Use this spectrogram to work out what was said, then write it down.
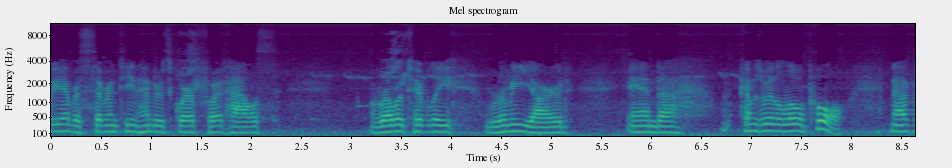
We have a 1700 square foot house, a relatively roomy yard, and uh, comes with a little pool. Now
